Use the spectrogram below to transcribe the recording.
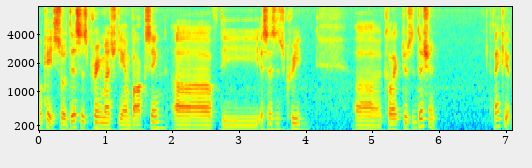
Okay, so this is pretty much the unboxing of the Assassin's Creed uh, Collector's Edition. Thank you.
